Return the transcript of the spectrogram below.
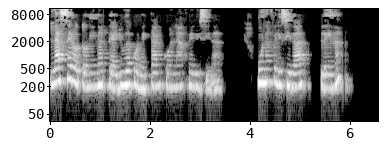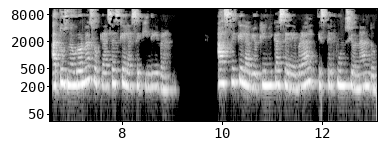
La serotonina te ayuda a conectar con la felicidad una felicidad plena, a tus neuronas lo que hace es que las equilibra. Hace que la bioquímica cerebral esté funcionando,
